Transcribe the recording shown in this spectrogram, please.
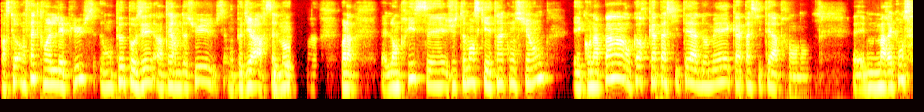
parce qu'en fait, quand elle l'est plus, on peut poser un terme dessus, on peut dire harcèlement mmh voilà. L'emprise, c'est justement ce qui est inconscient et qu'on n'a pas encore capacité à nommer, capacité à prendre. ma réponse,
